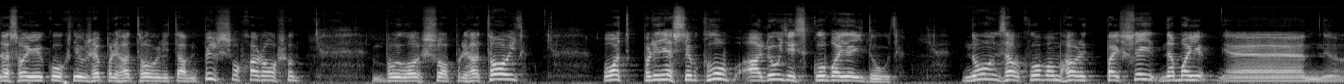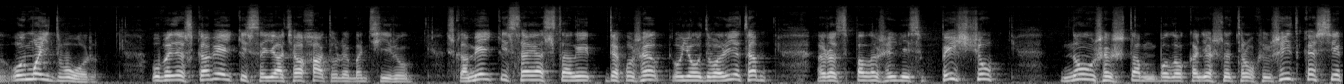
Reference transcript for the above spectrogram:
на своей кухне уже приготовили там пищу хорошую, было что приготовить. Вот принесли в клуб, а люди с клуба не идут. Ну, за клубом, говорит, пошли на мой, э, у мой двор. У мене скамейки стоять, а хату ремонтирую. Скамейки стоять, столы. так уже у його дворі там розположились пищу. Ну, уже ж там було, конечно, трохи жидкості.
